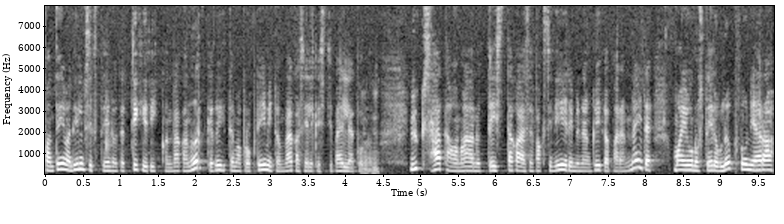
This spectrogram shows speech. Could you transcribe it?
pandeemia on ilmsiks teinud, et digiriik on väga nõrk ja kõik tema probleemid on väga selgesti välja tulnud mm. -hmm. üks häda on ajanud teist taga ja see vaktsineerimine on kõige parem näide. ma ei unusta elu lõpuni ära,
